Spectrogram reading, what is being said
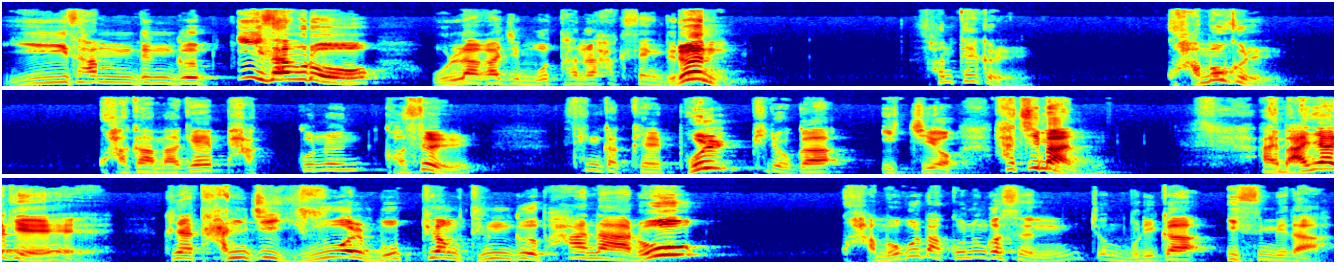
2, 3등급 이상으로 올라가지 못하는 학생들은 선택을, 과목을 과감하게 바꾸는 것을 생각해 볼 필요가 있지요. 하지만 만약에 그냥 단지 6월 모평 등급 하나로 과목을 바꾸는 것은 좀 무리가 있습니다.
